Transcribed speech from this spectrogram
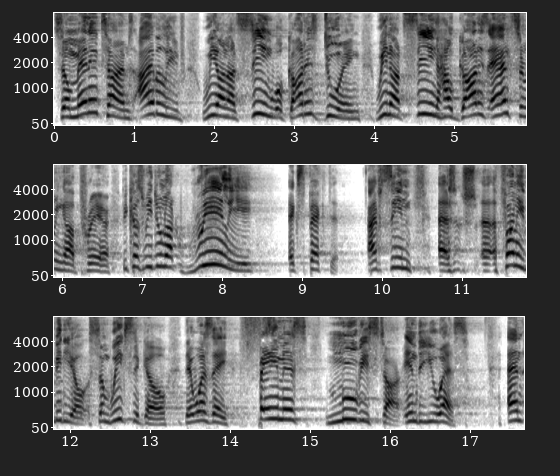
So many times I believe we are not seeing what God is doing. We're not seeing how God is answering our prayer because we do not really expect it. I've seen a, a, funny video some weeks ago. There was a famous movie star in the US. And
